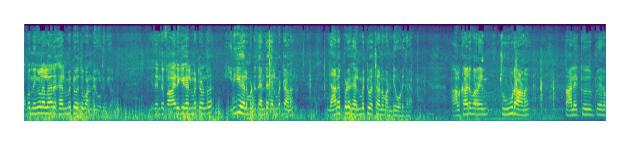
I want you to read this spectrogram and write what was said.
അപ്പോൾ നിങ്ങളെല്ലാവരും ഹെൽമെറ്റ് വെച്ച് വണ്ടി ഓടിക്കുക. ഇതെന്റെ ഭാര്യയ്ക്ക് ഹെൽമെറ്റ് ഉണ്ട്. എനിക്ക് ഹെൽമെറ്റ് ഇത് എന്റെ ഹെൽമെറ്റാണ് ഞാനെപ്പോഴും ഹെൽമെറ്റ് വെച്ചാണ് വണ്ടി ഓടിക്കുന്നത് ആൾക്കാർ പറയും ചൂടാണ്. തലയ്ക്ക് പിന്നെ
